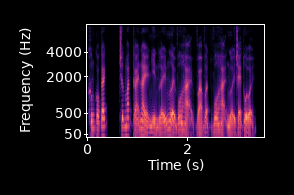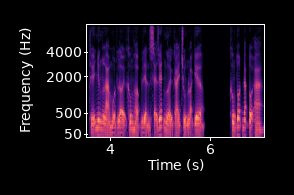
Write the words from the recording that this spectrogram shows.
Không có cách, trước mắt cái này nhìn lấy người vô hại và vật vô hại người trẻ tuổi, thế nhưng là một lời không hợp liền sẽ giết người cái chủng loại kia. Không tốt đắc tội a.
